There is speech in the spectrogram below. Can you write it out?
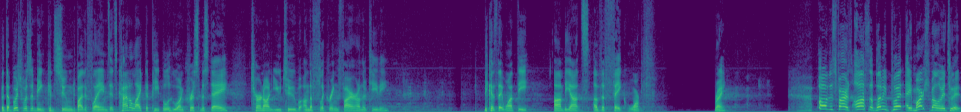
But the bush wasn't being consumed by the flames. It's kind of like the people who on Christmas Day turn on YouTube on the flickering fire on their TV because they want the ambiance of the fake warmth, right? Oh, this fire is awesome. Let me put a marshmallow into it.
